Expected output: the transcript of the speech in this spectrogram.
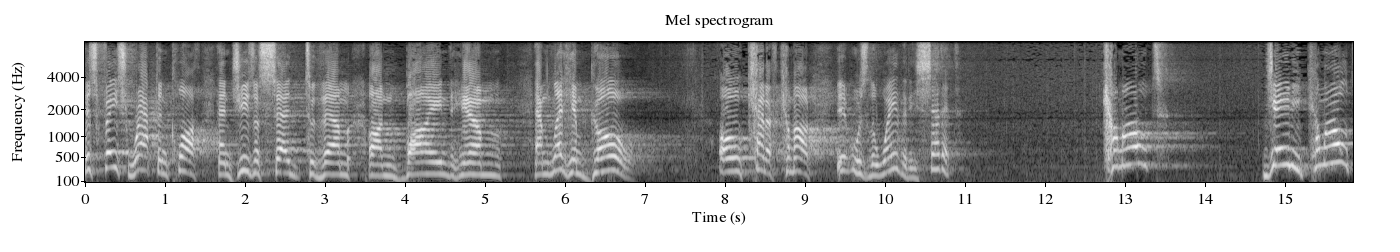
his face wrapped in cloth. And Jesus said to them, Unbind him and let him go. Oh, Kenneth, come out. It was the way that he said it. Come out. Janie, come out.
